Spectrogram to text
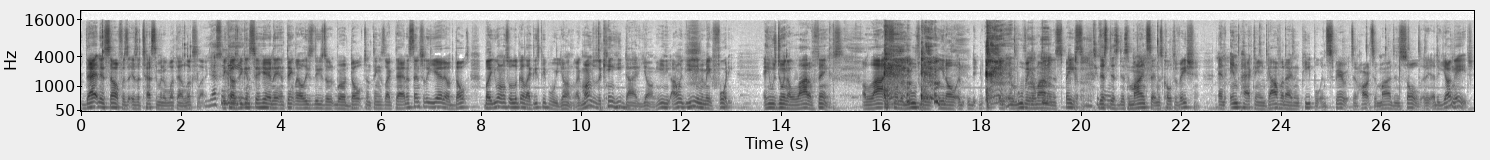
that in itself is, is a testament of what that looks like. Yes, because we can sit here and, and think like, oh, these these are, were adults and things like that, and essentially, yeah, they're adults. But you want to also look at like these people were young. Like Martin Luther King, he died young. He I don't he didn't even make forty, and he was doing a lot of things. A lot for the movement, you know, and, and, and moving around in the space. This this this mindset and this cultivation and impacting and galvanizing people and spirits and hearts and minds and souls at, a- at a young age.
